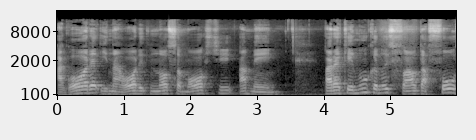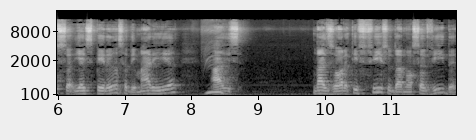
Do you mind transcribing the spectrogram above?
agora e na hora de nossa morte. Amém para que nunca nos falte a força e a esperança de Maria as, nas horas difíceis da nossa vida.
